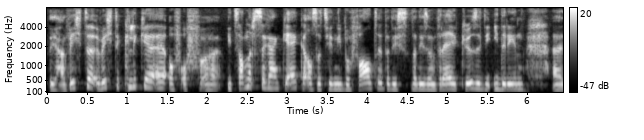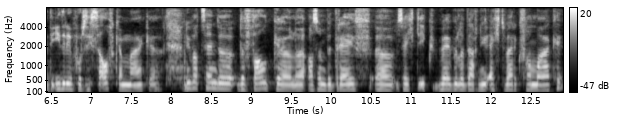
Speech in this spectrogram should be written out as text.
ja, weg, te, weg te klikken hè, of, of uh, iets anders te gaan kijken als het je niet bevalt. Hè. Dat, is, dat is een vrije keuze die iedereen, uh, die iedereen voor zichzelf kan maken. Nu, wat zijn de, de valkuilen als een bedrijf uh, zegt ik, wij willen daar nu echt werk van maken?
